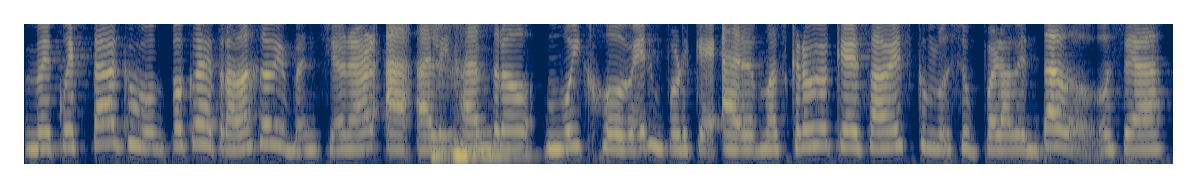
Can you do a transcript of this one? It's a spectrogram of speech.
me cuesta como un poco de trabajo dimensionar a Alejandro muy joven, porque además creo que sabes como súper aventado. O sea,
